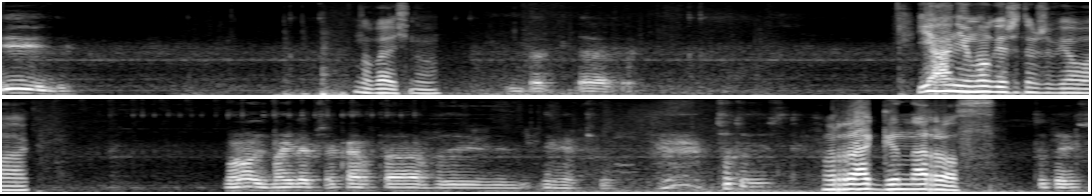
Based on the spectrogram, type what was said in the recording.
Gin! No weź, no. De, de. Ja nie mogę, że ten żywiołak. No, jest najlepsza karta w... nie wiem czy... Co to jest? Ragnaros. Co to jest?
